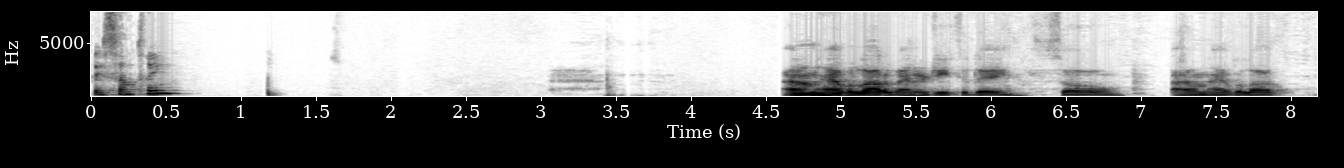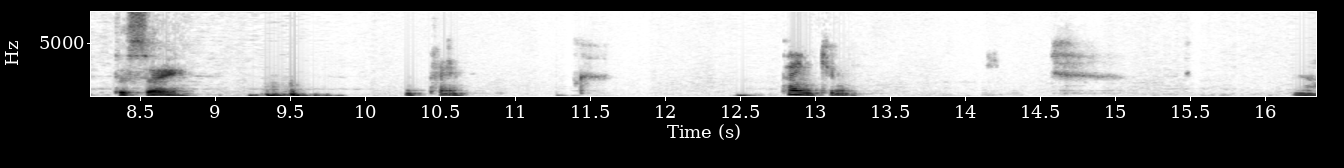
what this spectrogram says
say something? I don't have a lot of energy today, so I don't have a lot to say. Okay. Thank you. Yeah,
